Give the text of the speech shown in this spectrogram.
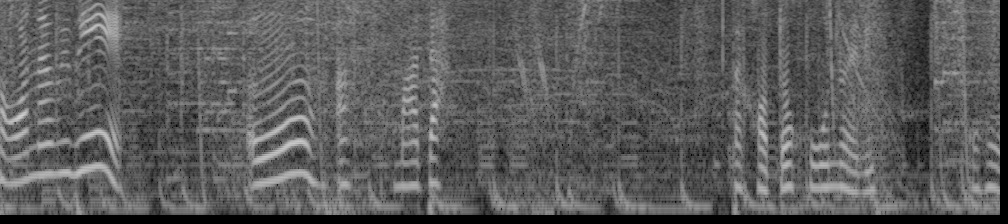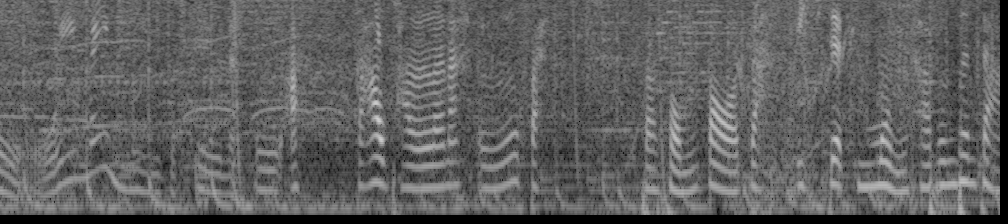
ซ้อนนะพี่พี่ เออ อะ มาจ้ะ แต่ขอตัวคูณหน่อยดิ โอ้โห ไม่มีตัวคูณอะเออ อะ เก้าพันแล้วนะ เออ ไป สะสมต่อจ้ะ อีกเจ็ดหมุนค่ะเพื่อนๆจ๋า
